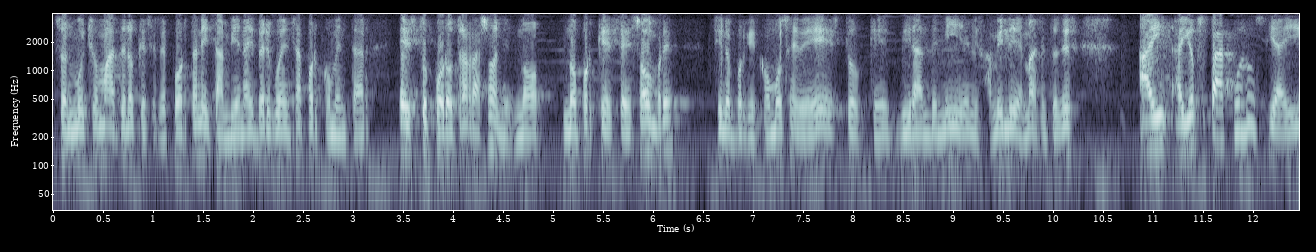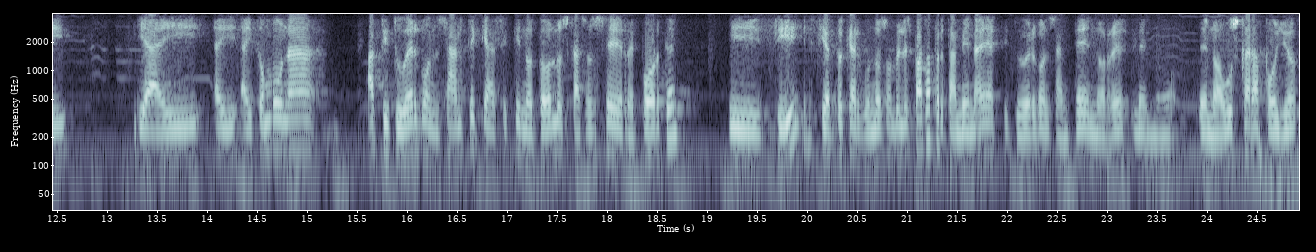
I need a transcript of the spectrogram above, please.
son mucho más de lo que se reportan y también hay vergüenza por comentar esto por otras razones, no, no porque se es hombre, sino porque cómo se ve esto, qué dirán de mí, de mi familia y demás. Entonces, hay, hay obstáculos y hay, y hay, hay, hay como una actitud vergonzante que hace que no todos los casos se reporten y sí, es cierto que a algunos hombres les pasa, pero también hay actitud vergonzante de no, de no, buscar apoyo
